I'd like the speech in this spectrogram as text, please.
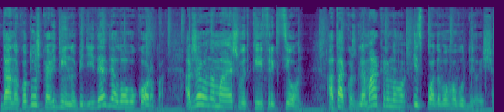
Дана котушка відмінно підійде для лову коропа, адже вона має швидкий фрикціон, а також для маркерного і сподового вудилища.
